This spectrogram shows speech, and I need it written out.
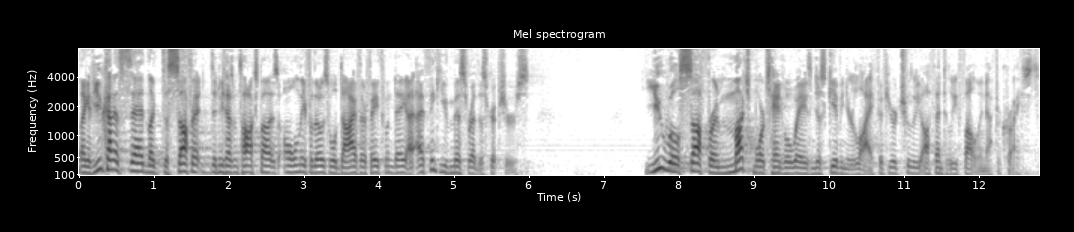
Like if you kind of said like the suffering the New Testament talks about is only for those who will die for their faith one day, I, I think you've misread the scriptures. You will suffer in much more tangible ways than just giving your life if you're truly authentically following after Christ.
